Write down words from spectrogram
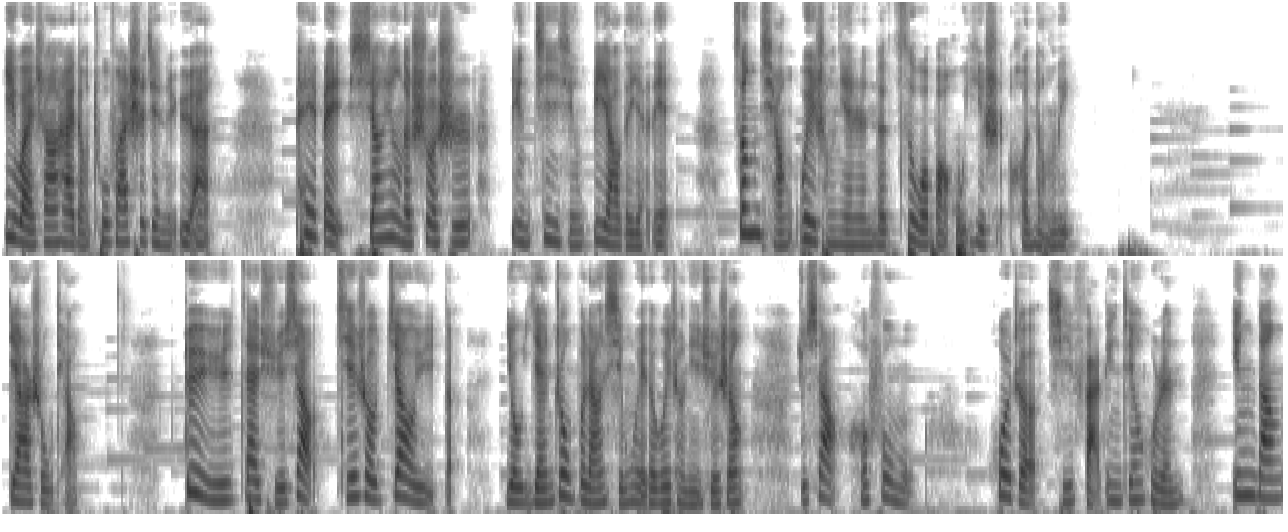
意外伤害等突发事件的预案，配备相应的设施，并进行必要的演练，增强未成年人的自我保护意识和能力。第二十五条，对于在学校接受教育的有严重不良行为的未成年学生，学校和父母或者其法定监护人应当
